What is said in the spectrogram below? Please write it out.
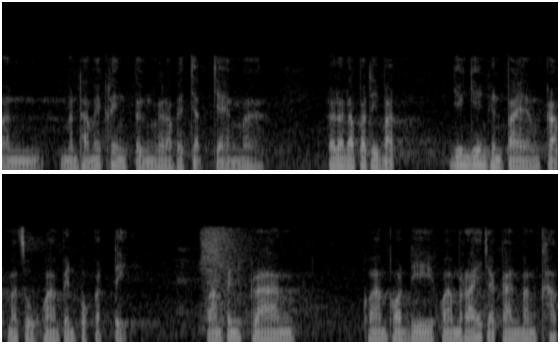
มันมันทำให้เคร่งตึงแล้วเราไปจัดแจงมากเวลาเราปฏิบัติยิ่งยิ่งขึ้นไปมันกลับมาสู่ความเป็นปกติ ความเป็นกลาง ความพอดี ความไร้จากการบังคับ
